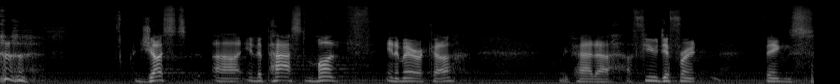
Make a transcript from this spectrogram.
Just uh, in the past month in America, we've had a, a few different things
